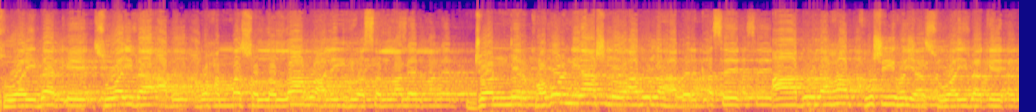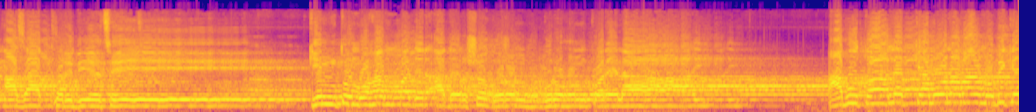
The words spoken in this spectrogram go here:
সুয়াইবাকে, সুয়াইবা আবু মোহাম্মদ সাল্লাল্লাহু আলাইহি ওয়াসাল্লামের জন্মের খবর নিয়ে আসলো আবু লাহাবের কাছে। আবু লাহাব খুশি হইয়া সুয়াইবাকে আজাদ করে দিয়েছে। কিন্তু মোহাম্মদের আদর্শ গ্রহণ গ্রহণ করে নাই। আবু তালেব কেমন আমার নবীকে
